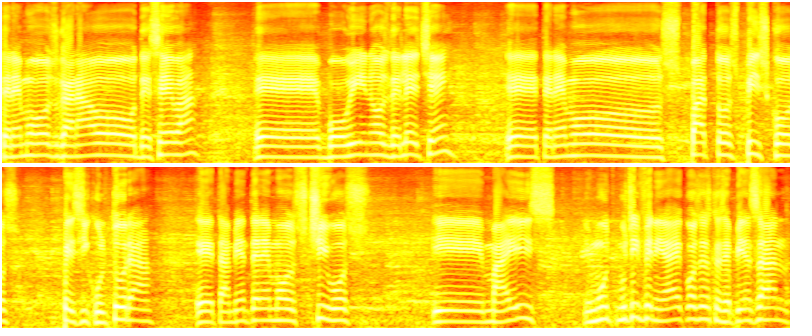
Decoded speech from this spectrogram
Tenemos ganado de ceba, eh, bovinos de leche, eh, tenemos patos, piscos, pesicultura, también tenemos chivos y maíz y mucha infinidad de cosas que se piensan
